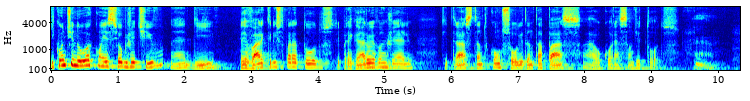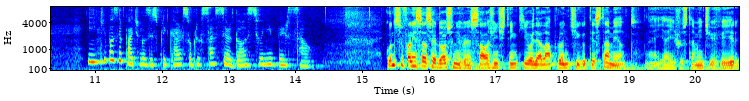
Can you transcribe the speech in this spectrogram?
E continua com esse objetivo né, de levar Cristo para todos, de pregar o Evangelho, que traz tanto consolo e tanta paz ao coração de todos. É. E que você pode nos explicar sobre o sacerdócio universal? Quando se fala em sacerdócio universal, a gente tem que olhar lá para o Antigo Testamento, né? e aí justamente ver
